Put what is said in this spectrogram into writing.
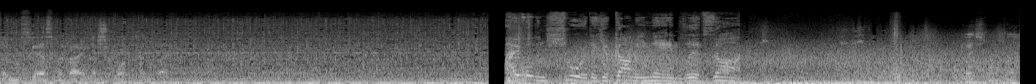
Dann muss ich erstmal da in der Sportkante rein. I will ensure the Yagami name lives on. Gleich runter.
